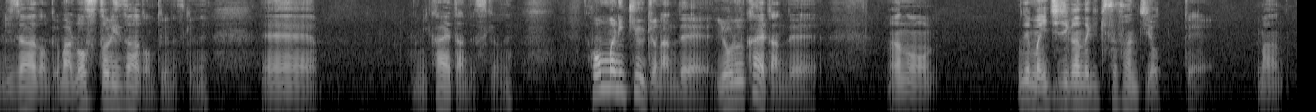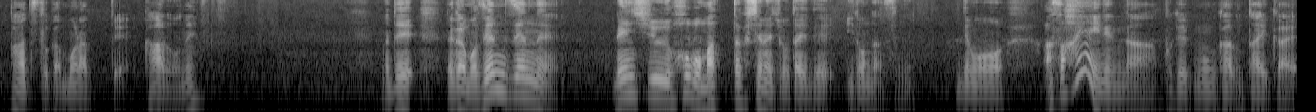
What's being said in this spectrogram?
リザードンというか、まあ、ロストリザードンというんですけどね。えー、に変えたんですけどね。ほんまに急遽なんで、夜変えたんで、あの、で、まあ、1時間だけキサさん家寄って、まあ、パーツとかもらって、カードをね。で、だからもう全然ね、練習ほぼ全くしてない状態で挑んだんですよね。でも、朝早いねんな、ポケモンカード大会。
